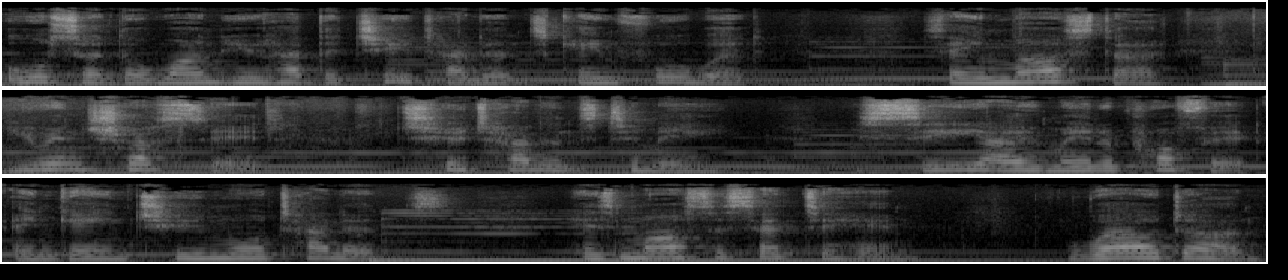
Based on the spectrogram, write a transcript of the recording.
Also, the one who had the two talents came forward, saying, Master, you entrusted two talents to me. You see, I have made a profit and gained two more talents. His master said to him, Well done,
